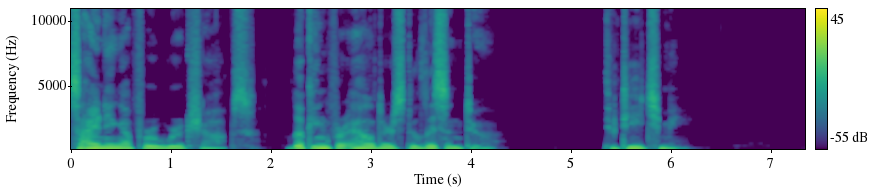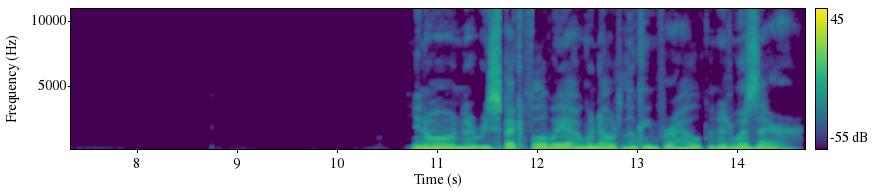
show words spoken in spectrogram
signing up for workshops, looking for elders to listen to, to teach me. You know, in a respectful way, I went out looking for help and it was there.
